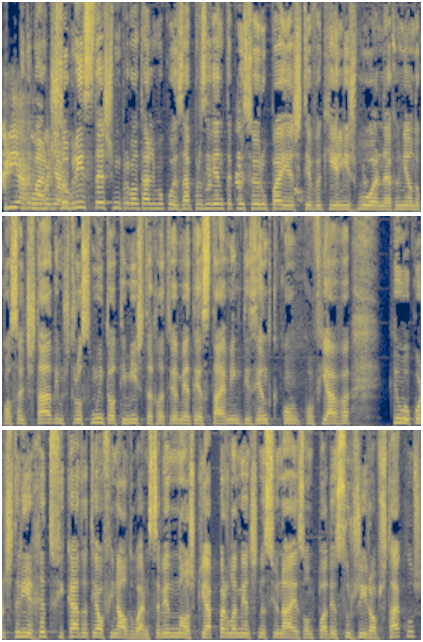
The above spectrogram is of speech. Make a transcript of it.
Queria acompanhar... Sobre isso, deixe-me perguntar-lhe uma coisa. A Presidente da Comissão Europeia esteve aqui em Lisboa na reunião do Conselho de Estado e mostrou-se muito otimista relativamente a esse timing, dizendo que confiava que o acordo estaria ratificado até ao final do ano. Sabendo nós que há parlamentos nacionais onde podem surgir obstáculos,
